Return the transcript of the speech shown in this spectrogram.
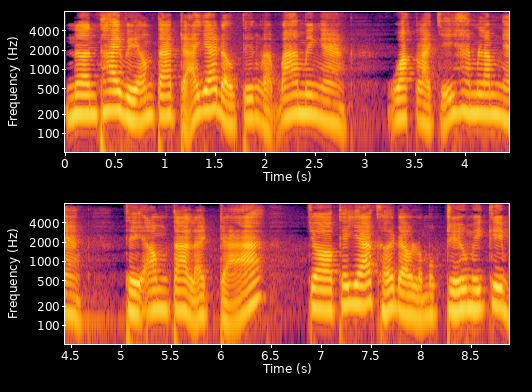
Nên thay vì ông ta trả giá đầu tiên là 30.000 hoặc là chỉ 25.000 thì ông ta lại trả cho cái giá khởi đầu là một triệu Mỹ Kim.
